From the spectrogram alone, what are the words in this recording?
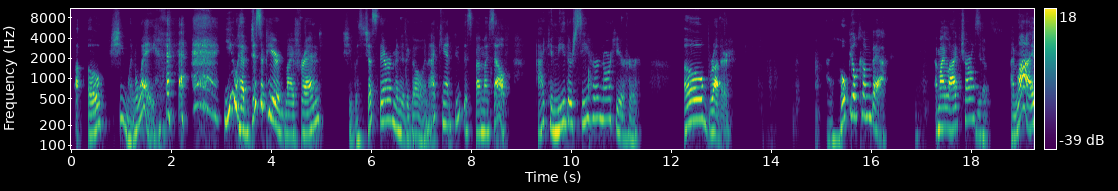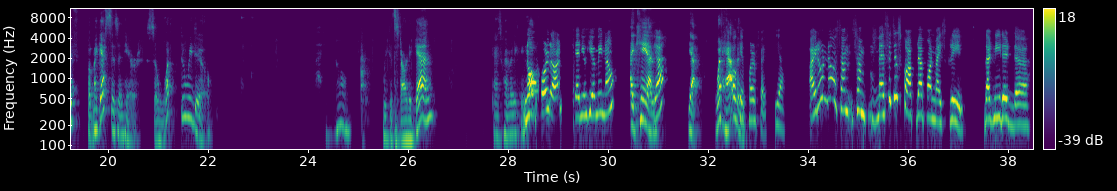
Uh oh, she went away. you have disappeared, my friend. She was just there a minute ago, and I can't do this by myself. I can neither see her nor hear her. Oh, brother. I hope you'll come back. Am I live, Charles? Yes. I'm live, but my guest isn't here. So what do we do? I don't know. We could start again. You guys have anything? No, oh. hold on. Can you hear me now? I can. Yeah. Yeah. What happened? Okay, perfect. Yeah. I don't know. Some some messages popped up on my screen that needed uh,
